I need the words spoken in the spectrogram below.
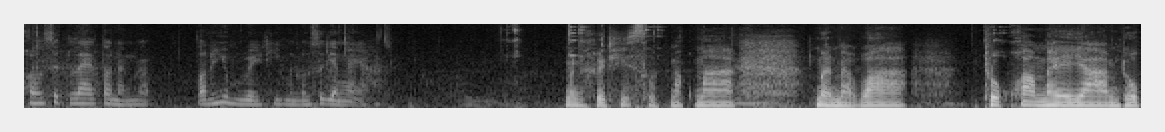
ความรู้สึกแรกตอนนั้นแบบ ตอนที่อยู่บนเวทีมันรู้สึกยังไงอะคะ มันคือที่สุดมาก ๆ เหมือนแบบว่า ทุกความพยายามทุก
